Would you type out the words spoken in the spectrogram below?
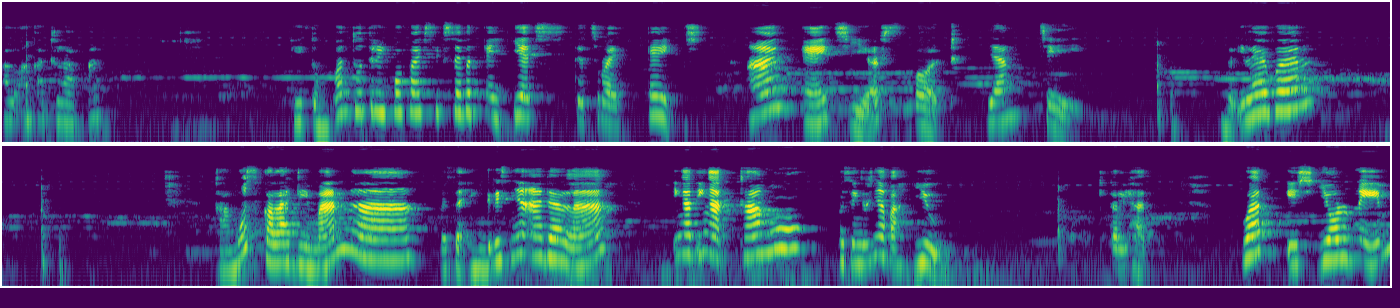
Kalau angka 8? Hitung 1 2 3 4 5 6 7 8. Yes, that's right. 8. I'm 8 years old. Yang C. Number 11. Kamu sekolah di mana? Bahasa Inggrisnya adalah ingat-ingat kamu bahasa Inggrisnya apa? You. Kita lihat. What is your name?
